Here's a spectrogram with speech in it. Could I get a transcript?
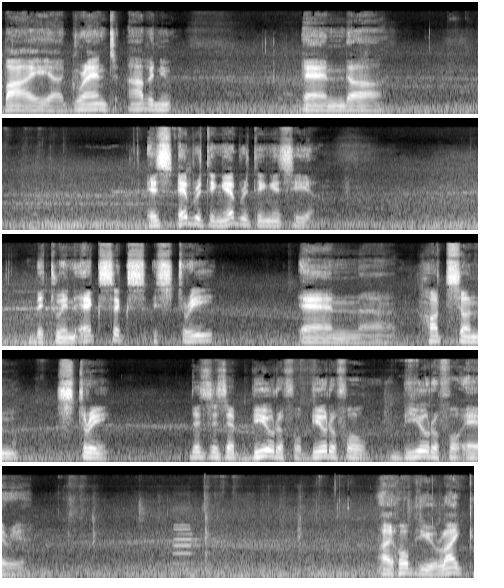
by uh, Avenue. And uh, it's everything, everything is here. Between Essex Street and uh, Hudson Street. This is a beautiful, beautiful, beautiful area. I hope you like,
